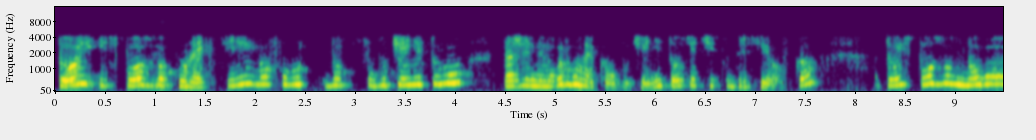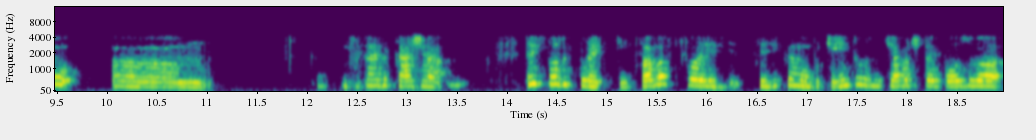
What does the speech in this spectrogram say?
Той използва корекции в, в обучението му. Даже не мога да го нарека обучение, то си е чиста дресировка. Той използва много как да кажа, той използва корекции. Това в езика на обучението означава, че той ползва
